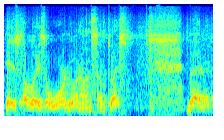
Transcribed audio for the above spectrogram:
There's always a war going on someplace. But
